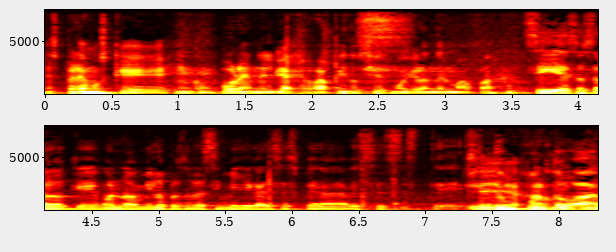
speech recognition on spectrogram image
Esperemos que incorporen el viaje rápido, si es muy grande el mapa. Sí, eso es algo que, bueno, a mí lo personal sí me llega a desesperar a veces este, ir de un punto, a,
